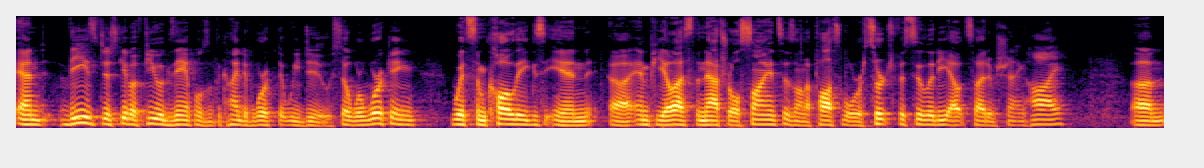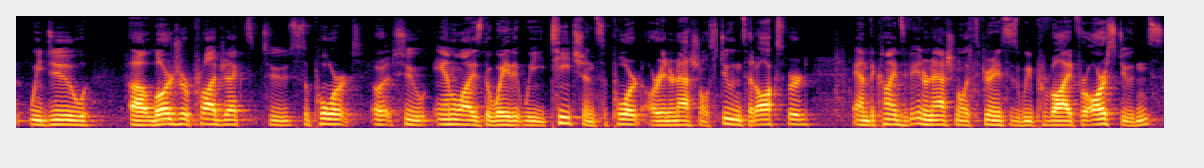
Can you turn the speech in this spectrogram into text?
And these just give a few examples of the kind of work that we do. So we're working with some colleagues in uh, MPLS, the Natural Sciences, on a possible research facility outside of Shanghai. Um, we do uh, larger projects to support or to analyze the way that we teach and support our international students at Oxford and the kinds of international experiences we provide for our students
